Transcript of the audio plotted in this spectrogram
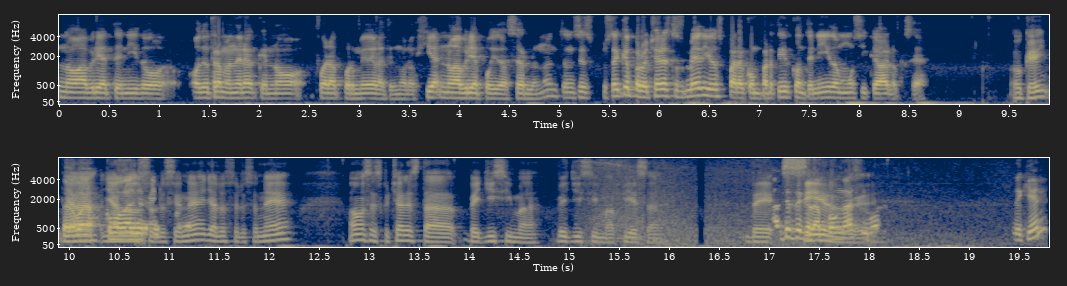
no habría tenido, o de otra manera que no fuera por medio de la tecnología, no habría podido hacerlo, ¿no? Entonces, pues hay que aprovechar estos medios para compartir contenido, música, lo que sea. Ok, ya, lo solucioné, ya lo solucioné. Vamos a escuchar esta bellísima, bellísima pieza de... Antes de que la pongas, ¿De quién?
